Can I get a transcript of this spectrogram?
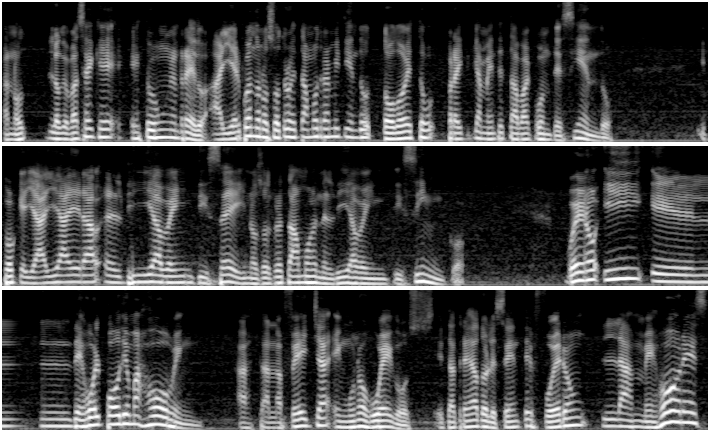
Ah, lo que pasa es que esto es un enredo. Ayer cuando nosotros estamos transmitiendo, todo esto prácticamente estaba aconteciendo. Y porque ya, ya era el día 26, nosotros estábamos en el día 25. Bueno, y dejó el podio más joven hasta la fecha en unos juegos. Estas tres adolescentes fueron las mejores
